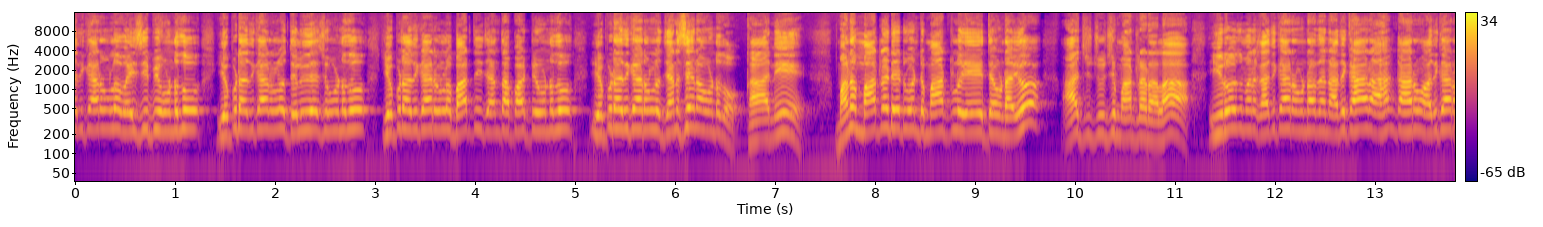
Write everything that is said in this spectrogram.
అధికారంలో వైసీపీ ఉండదు ఎప్పుడు అధికారంలో తెలుగుదేశం ఉండదు ఎప్పుడు అధికారంలో భారతీయ జనతా పార్టీ ఉండదు ఎప్పుడు అధికారంలో జనసేన ఉండదు. కానీ మనం మాట్లాడేటువంటి మాటలు ఏవైతే ఉన్నాయో ఆచి చూచి మాట్లాడాలా ఈరోజు మనకు అధికారం ఉండదని అధికార అహంకారం అధికార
